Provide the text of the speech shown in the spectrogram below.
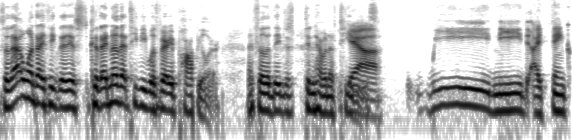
So that one, I think that is because I know that TV was very popular. I feel that they just didn't have enough TVs. Yeah. We need i think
